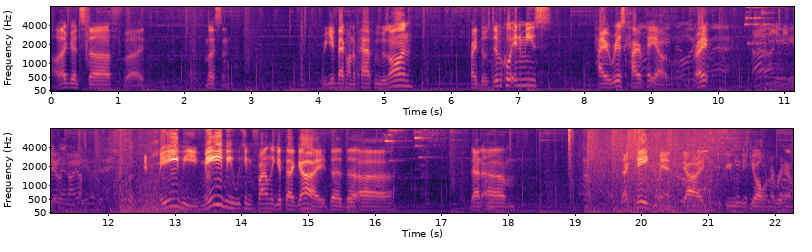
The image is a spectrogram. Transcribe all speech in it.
all that good stuff, but listen. We get back on the path we was on, fight those difficult enemies, higher risk, higher payout, right? And maybe, maybe we can finally get that guy, the the uh that um that caveman guy, if you if you all remember him.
